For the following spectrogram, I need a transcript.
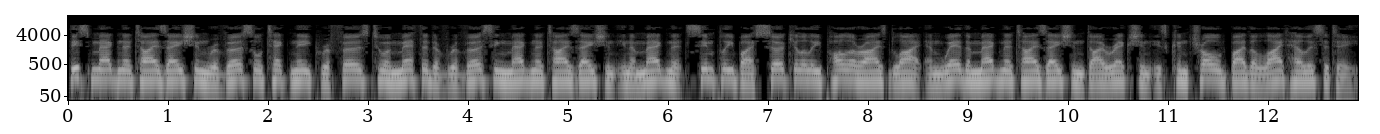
This magnetization reversal technique refers to a method of reversing magnetization in a magnet simply by circularly polarized light and where the magnetization direction is controlled by the light helicity,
